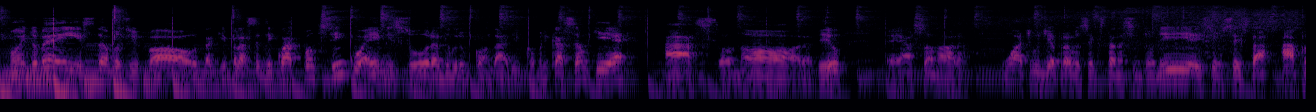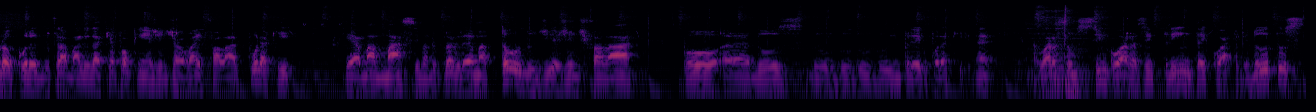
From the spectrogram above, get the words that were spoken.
Muito bem, estamos de volta aqui para 104.5, a emissora do Grupo Condado de Comunicação, que é a Sonora, viu? É a Sonora. Um ótimo dia para você que está na sintonia e se você está à procura de trabalho, daqui a pouquinho a gente já vai falar por aqui, que é uma máxima do programa, todo dia a gente falar por, uh, dos, do, do, do, do, emprego por aqui, né? Agora são 5 horas e 34 minutos.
